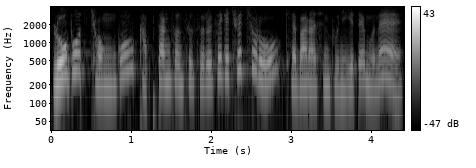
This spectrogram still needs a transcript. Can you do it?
로봇 경구 갑상선 수술을 세계 최초로 개발하신 분이기 때문에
